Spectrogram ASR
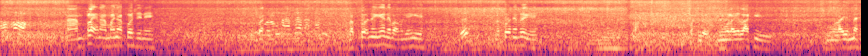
Oh. Amplek namanya bos ini. Lebok nih kan ya Pak. Pun. Lebok nih mriki. Lho, mulai lagi. Mulai meh.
